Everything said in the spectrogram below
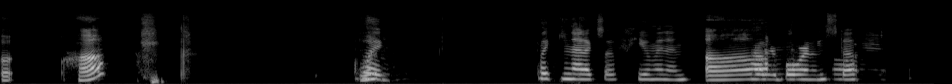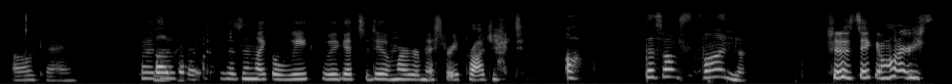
uh, huh? What? Like like genetics of human and oh. how Oh. they're born and stuff. Okay. But it's okay. Because in like a week we get to do a murder mystery project. Oh, that sounds fun. Should have taken honors.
